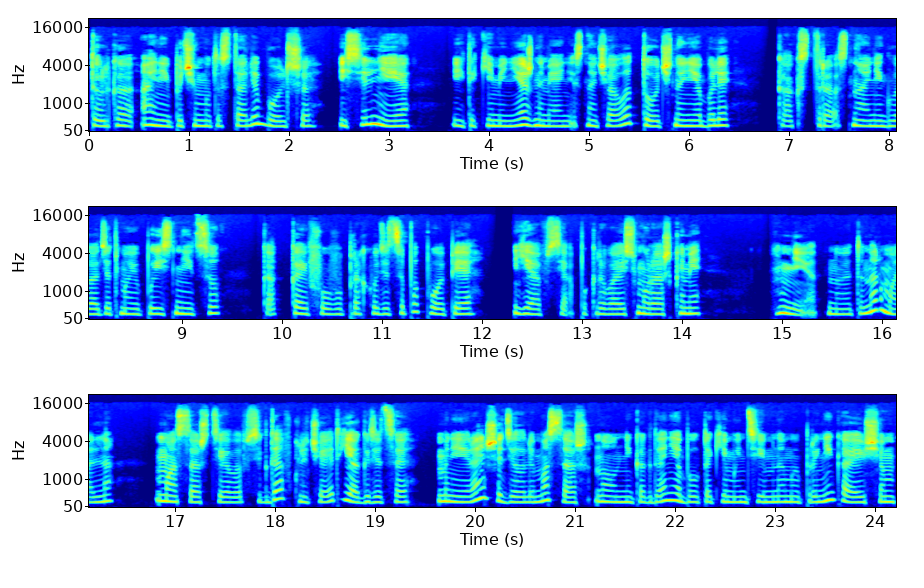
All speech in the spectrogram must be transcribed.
Только они почему-то стали больше и сильнее. И такими нежными они сначала точно не были. как страстно они гладят мою поясницу, как кайфово проходится по попе. Я вся покрываюсь мурашками. Нет, ну это нормально. Массаж тела всегда включает ягодицы. Мне и раньше делали массаж, но он никогда не был таким интимным и проникающим.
